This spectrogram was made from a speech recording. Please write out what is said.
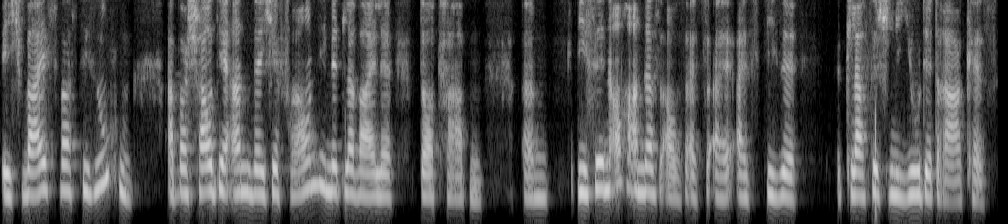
Ich weiß, was die suchen. Aber schau dir an, welche Frauen die mittlerweile dort haben. Ähm, die sehen auch anders aus als, als diese klassischen Judith Rakes.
